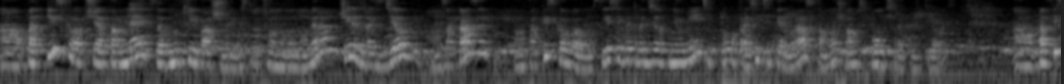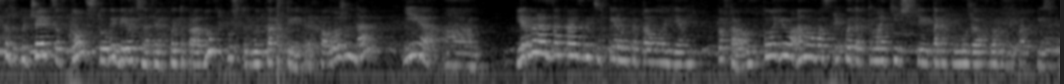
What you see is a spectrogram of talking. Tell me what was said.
А подписка вообще оформляется внутри вашего регистрационного номера через раздел а, «Заказы а, подписка Wellness. Если вы этого делать не умеете, то попросите первый раз помочь вам спонсор это сделать. Подписка заключается в том, что вы берете, например, какой-то продукт, пусть это будет коктейль, предположим, да, и первый раз заказываете в первом каталоге, во втором каталоге она у вас приходит автоматически, так как вы уже оформили подписку,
